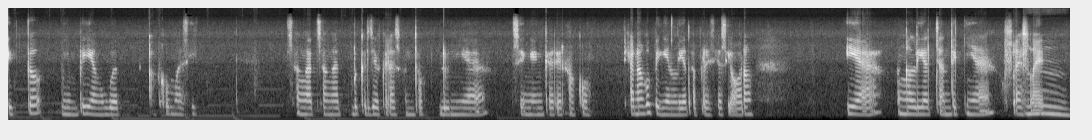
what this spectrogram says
itu mimpi yang buat aku masih sangat-sangat bekerja keras untuk dunia singing karir aku karena aku pengen lihat apresiasi orang iya ngelihat cantiknya flashlight Hmm.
